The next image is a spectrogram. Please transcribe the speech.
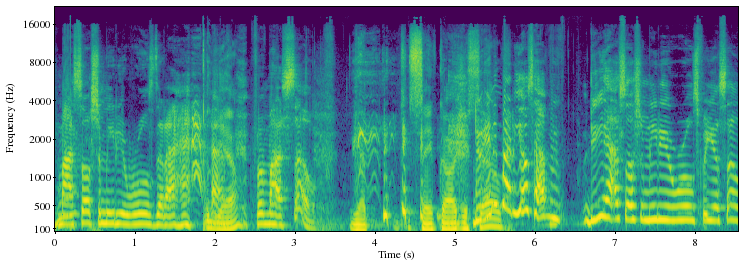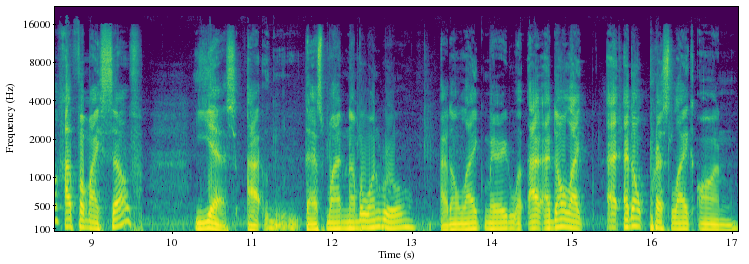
my social media rules that I have Mm-hmm. Yeah. for myself. You to safeguard Do anybody else have? Do you have social media rules for yourself? Uh, for myself, yes, I, that's my number one rule. I don't like married. I, I don't like. I, I don't press like on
